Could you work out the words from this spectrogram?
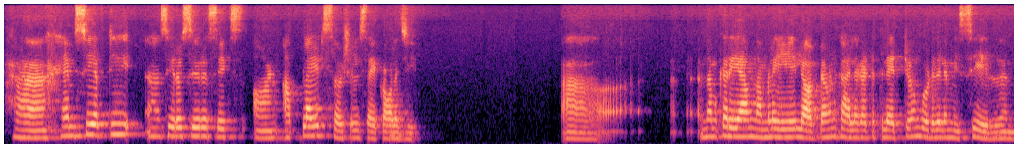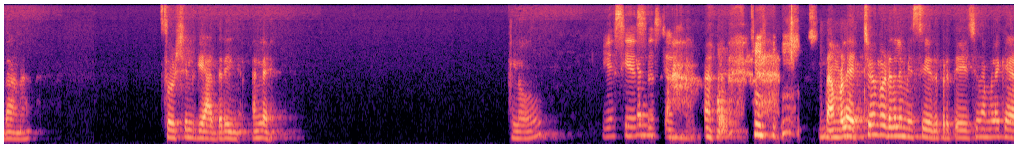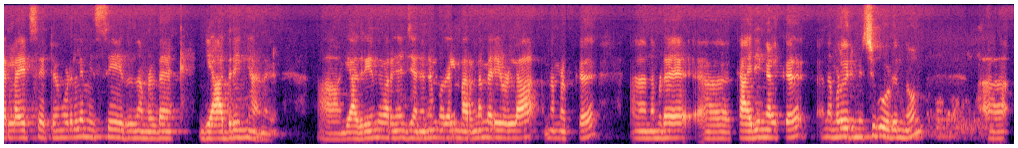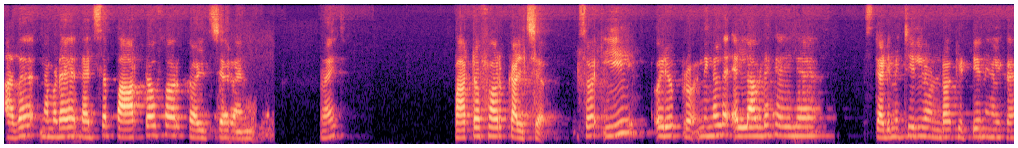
uh, MCFT uh, 006 on applied social psychology. Uh, നമുക്കറിയാം നമ്മൾ ഈ lockdown കാലഘട്ടത്തിൽ ഏറ്റവും കൂടുതൽ miss ചെയ്തത് എന്താണ് social gathering അല്ലേ hello? നമ്മൾ ഏറ്റവും കൂടുതൽ മിസ് ചെയ്ത് പ്രത്യേകിച്ച് നമ്മളെ കേരളൈറ്റ്സ് ഏറ്റവും കൂടുതൽ മിസ് ചെയ്തത് നമ്മളുടെ ഗ്യാദറിംഗ് ആണ് ഗ്യാദറിംഗ് എന്ന് പറഞ്ഞാൽ ജനനം മുതൽ മരണം വരെയുള്ള നമ്മൾക്ക് നമ്മുടെ കാര്യങ്ങൾക്ക് നമ്മൾ ഒരുമിച്ച് കൂടുന്നു. അത് നമ്മുടെ that's a part of our culture and right part of our culture so ഈ ഒരു നിങ്ങളുടെ എല്ലാവരുടെയും കയ്യിൽ സ്റ്റഡി മെറ്റീരിയൽ ഉണ്ടോ കിട്ടിയോ നിങ്ങൾക്ക്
